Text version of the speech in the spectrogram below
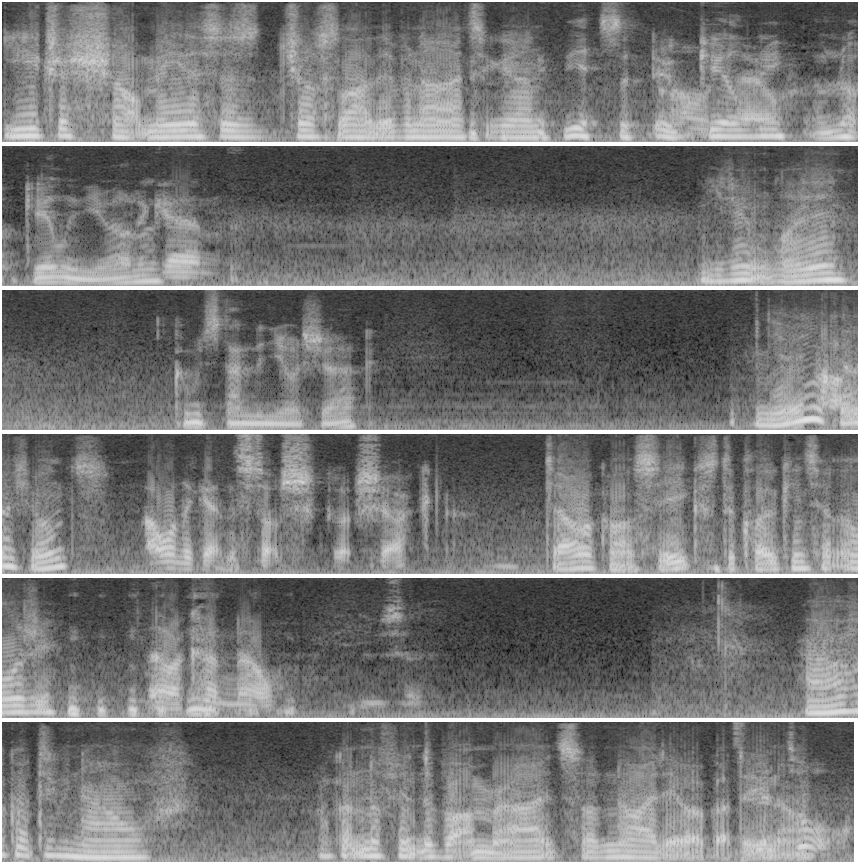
You just shot me. This is just like the other night again. Yes, don't Oh, kill no. me. I'm not killing you, am I? Again. You don't learn. Come stand in your shack. Yeah, you Oh. can if you want. I want to get in the Scotch Scotch Shack. Daryl can't see because the cloaking technology. No, I can now. Loser. Right, what have got to do now? I've got nothing at the bottom right, so I've no idea what I've got to do The now. door.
